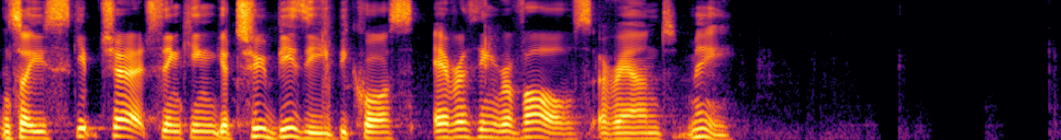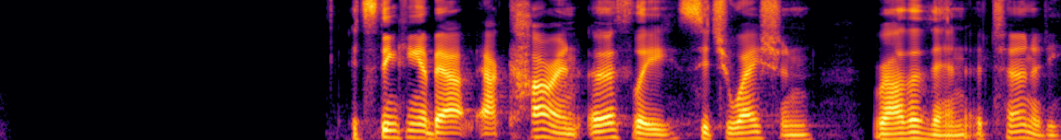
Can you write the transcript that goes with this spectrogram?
And so you skip church thinking you're too busy because everything revolves around me. It's thinking about our current earthly situation rather than eternity.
